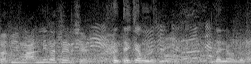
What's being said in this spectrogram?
कधी माल निघत नाही ना शेट. त्याच्यामुळे धन्यवाद दादा.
